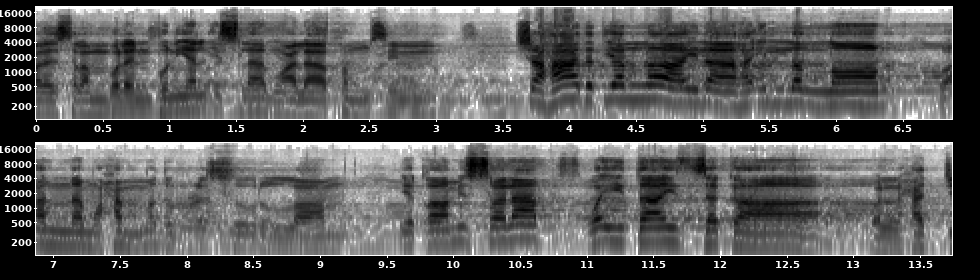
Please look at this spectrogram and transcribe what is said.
আলাইহি সাল্লাম বলেন, বুনিয়াল ইসলাম আলা খামসিন শাহাদাতি আল্লাহ ইলাহা ইল্লাল্লাহ ওয়া আন্না মুহাম্মাদুর রাসূলুল্লাহ। ইকামিস সালাত ওয়া ইতাইজ যাকাত ওয়াল হজ্জ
